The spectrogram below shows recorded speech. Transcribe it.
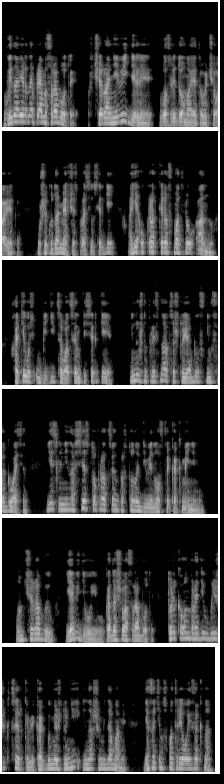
Вы, наверное, прямо с работы. Вчера не видели возле дома этого человека? Уж и куда мягче спросил Сергей, а я украдкой рассматривал Анну. Хотелось убедиться в оценке Сергея. И нужно признаться, что я был с ним согласен. Если не на все сто процентов, то на 90 как минимум. Он вчера был. Я видел его, когда шла с работы. Только он бродил ближе к церкви, как бы между ней и нашими домами. Я затем смотрела из окна,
